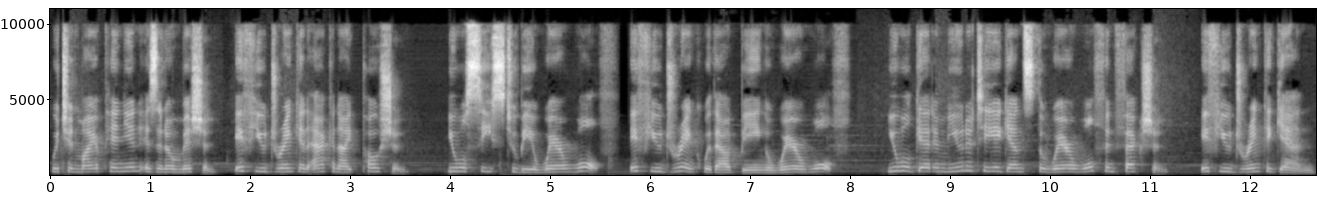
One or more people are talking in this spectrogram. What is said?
which in my opinion is an omission. If you drink an aconite potion, you will cease to be a werewolf. If you drink without being a werewolf, you will get immunity against the werewolf infection. If you drink again,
